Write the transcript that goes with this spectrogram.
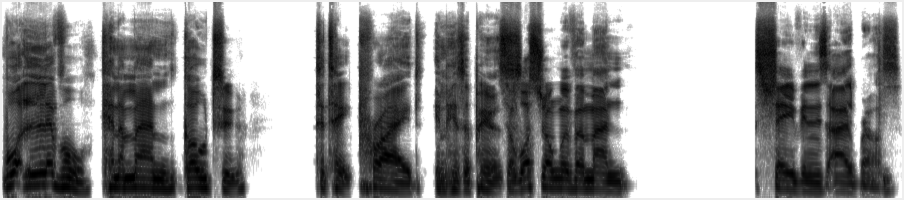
What level can a man go to to take pride in his appearance? So what's wrong with a man shaving his eyebrows?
